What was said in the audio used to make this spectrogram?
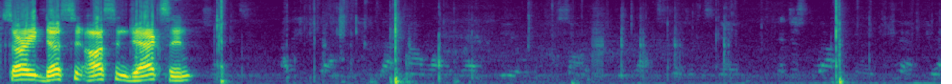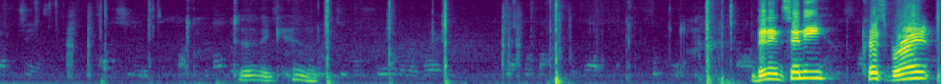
Sorry, Dustin Austin Jackson. Do that again. Benintendi, Kris Bryant.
